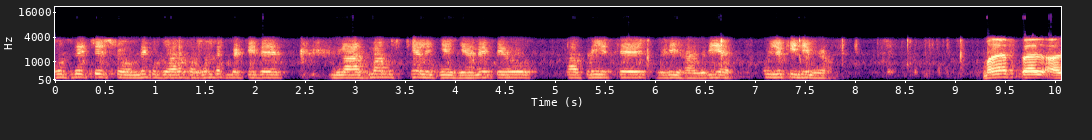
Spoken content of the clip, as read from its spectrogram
ਉਸ ਵਿੱਚ ਸ਼੍ਰੋਮਣੀ ਗੁਰਦੁਆਰਾ ਪ੍ਰਬੰਧਕ ਕਮੇਟੀ ਦੇ ਮੁਲਾਜ਼ਮਾਂ ਨੂੰ ਚਿੱਠੀਆਂ ਲਿਖੀਆਂ ਗਈਆਂ ਨੇ ਤੇ ਉਹ ਆਪਣੀ ਇੱਥੇ ਜਿਹੜੀ ਹਾਜ਼ਰੀ ਹੈ ਉਹ ਯਕੀਨੀ ਬਣਾਉਣ ਮੈਂ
